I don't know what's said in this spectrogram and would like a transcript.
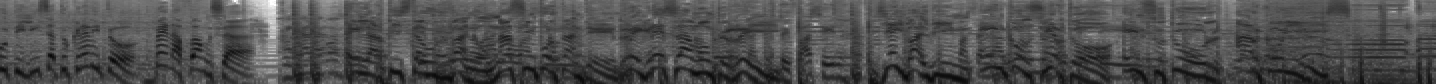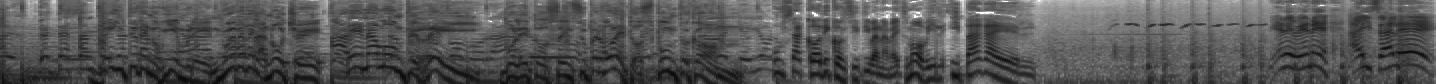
Utiliza tu crédito. Ven a FAMSA. El artista urbano más importante regresa a Monterrey. J Balvin en concierto en su tour Arco Iris. 20 de noviembre, 9 de la noche, Arena Monterrey. Boletos en superboletos.com. Usa código con Citibanamex móvil y paga el. ¡Viene, viene! ¡Ahí sale!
